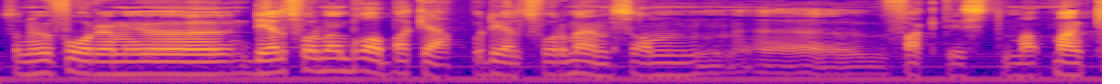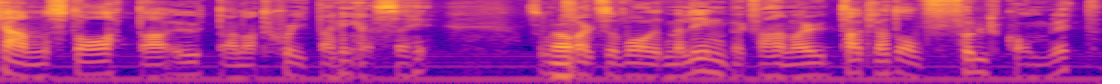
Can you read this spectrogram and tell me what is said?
så nu får de ju dels får de en bra backup och dels får de en som eh, faktiskt man, man kan starta utan att skita ner sig. Som Ja. faktiskt har varit med Lindbäck för han har ju tacklat av fullkomligt.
